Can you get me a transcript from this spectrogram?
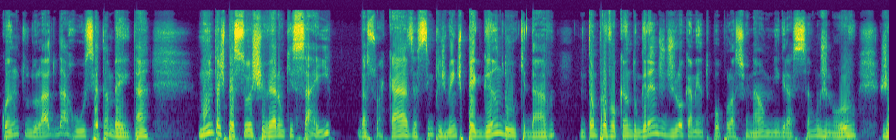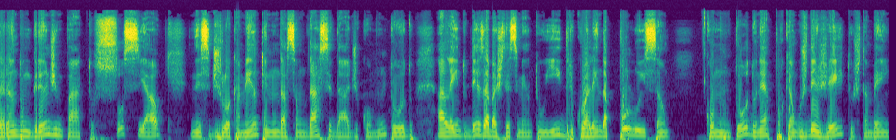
quanto do lado da Rússia também, tá? Muitas pessoas tiveram que sair da sua casa simplesmente pegando o que dava então provocando um grande deslocamento populacional, migração de novo, gerando um grande impacto social nesse deslocamento, inundação da cidade como um todo, além do desabastecimento hídrico, além da poluição como um todo, né? Porque alguns dejeitos também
